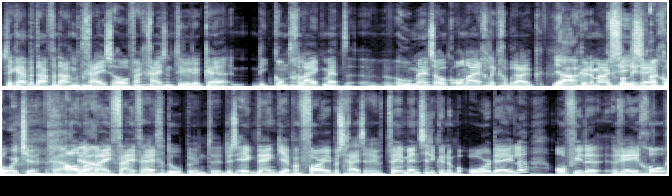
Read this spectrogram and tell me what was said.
Dus ik heb het daar vandaag met Gijs over. En Gijs natuurlijk, hè, die komt gelijk met eh, hoe mensen ook oneigenlijk gebruik Ja, kunnen maken precies, van die regel. akkoordje. Allebei Ja. vijf eigen doelpunten. Dus ik denk, je hebt een VAR, je hebt een scheidsrechter. Twee mensen die kunnen beoordelen of je de regel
